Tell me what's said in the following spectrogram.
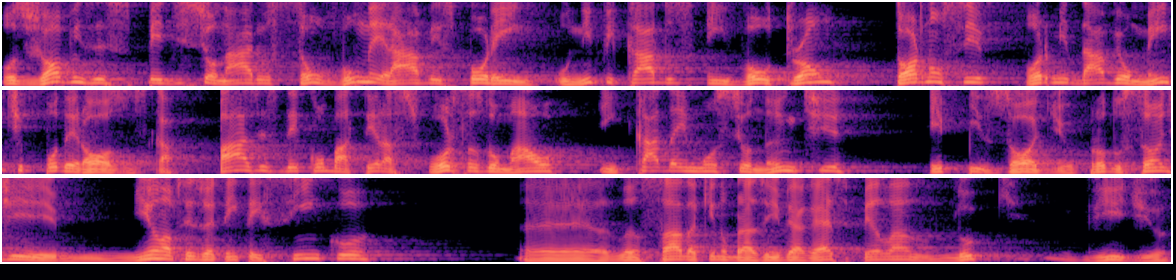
os jovens expedicionários são vulneráveis, porém, unificados em Voltron, tornam-se formidavelmente poderosos, capazes de combater as forças do mal em cada emocionante episódio, produção de 1985, é, lançado aqui no Brasil em VHS pela Look Video.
